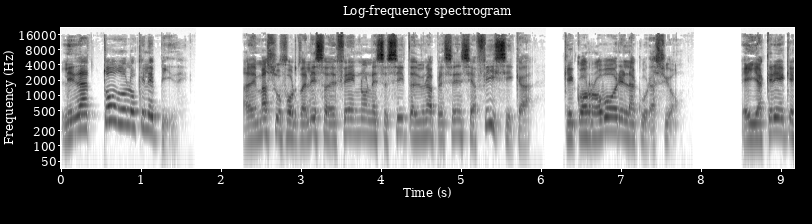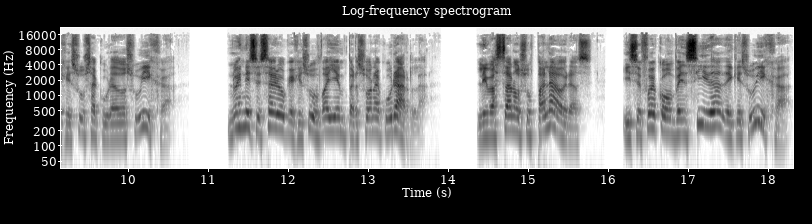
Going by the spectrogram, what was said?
le da todo lo que le pide. Además, su fortaleza de fe no necesita de una presencia física que corrobore la curación. Ella cree que Jesús ha curado a su hija. No es necesario que Jesús vaya en persona a curarla. Le bastaron sus palabras y se fue convencida de que su hija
